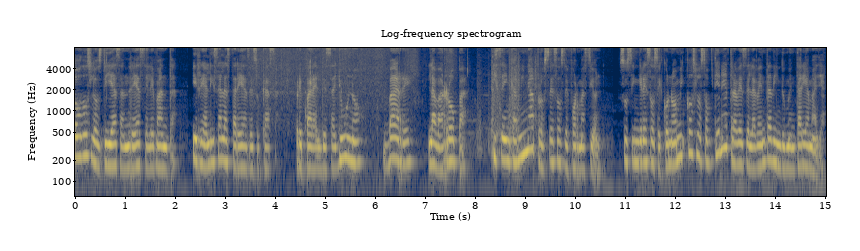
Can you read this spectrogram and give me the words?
Todos los días Andrea se levanta y realiza las tareas de su casa. Prepara el desayuno, barre, lava ropa y se encamina a procesos de formación. Sus ingresos económicos los obtiene a través de la venta de indumentaria maya.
